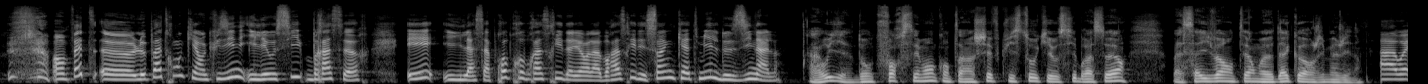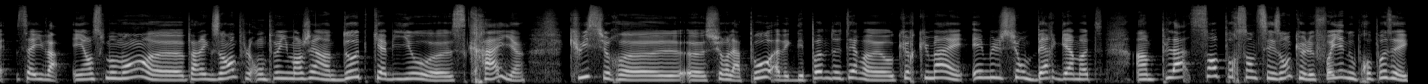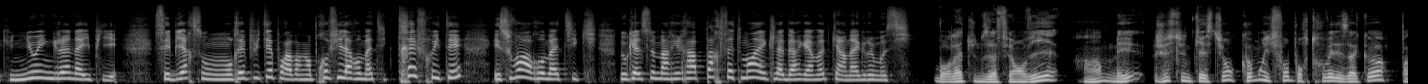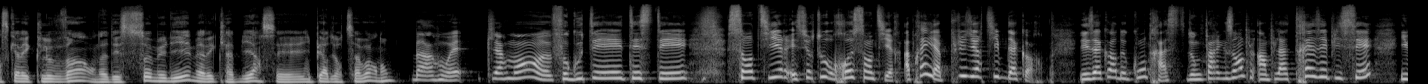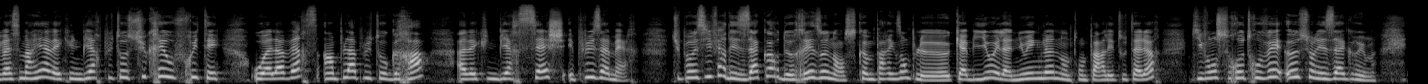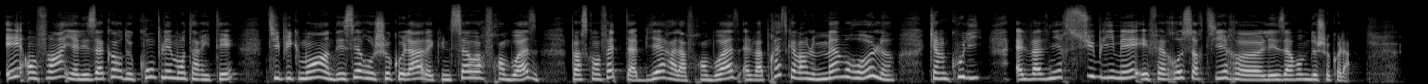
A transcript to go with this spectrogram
En fait, euh, le patron qui est en cuisine, il est aussi brasseur. Et il a sa propre brasserie, d'ailleurs, la brasserie des 5-4000 de Zinal. Ah oui, donc forcément, quand tu as un chef cuistot qui est aussi brasseur, bah ça y va en termes d'accord, j'imagine. Ah ouais, ça y va. Et en ce moment, euh, par exemple, on peut y manger un dos de cabillaud euh, scraille, cuit sur, euh, sur la peau avec des pommes de terre au curcuma et émulsion bergamote. Un plat 100% de saison que le foyer nous propose avec une New England IPA. Ces bières sont réputées pour avoir un profil aromatique très fruité et souvent aromatique. Donc elle se mariera parfaitement avec la bergamote qui est un agrume aussi. Bon, là, tu nous as fait envie, hein, mais juste une question. Comment ils font pour trouver des accords? Parce qu'avec le vin, on a des sommeliers, mais avec la bière, c'est hyper dur de savoir, non? Ben ouais, clairement, euh, faut goûter, tester, sentir et surtout ressentir. Après, il y a plusieurs types d'accords. Les accords de contraste. Donc, par exemple, un plat très épicé, il va se marier avec une bière plutôt sucrée ou fruitée. Ou à l'inverse, un plat plutôt gras avec une bière sèche et plus amère. Tu peux aussi faire des accords de résonance, comme par exemple le cabillaud et la New England dont on parlait tout à l'heure, qui vont se retrouver, eux, sur les agrumes. Et enfin, il y a les accords de complémentarité. Typiquement, un dessert au chocolat avec une sour framboise, parce qu'en fait, ta bière à la framboise, elle va presque avoir le même rôle qu'un coulis. Elle va venir sublimer et faire ressortir euh, les arômes de chocolat.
